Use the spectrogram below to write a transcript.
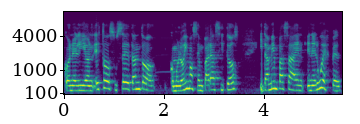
con el guion. Esto sucede tanto como lo vimos en Parásitos y también pasa en, El huésped.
